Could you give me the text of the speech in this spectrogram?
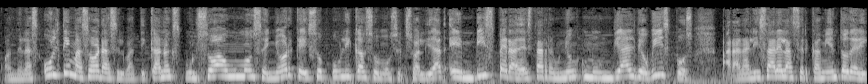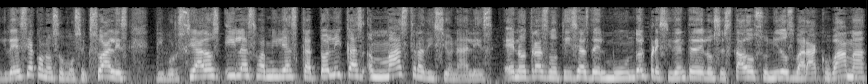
cuando en las últimas horas el Vaticano expulsó a un monseñor que hizo pública su homosexualidad en víspera de esta reunión mundial de obispos para analizar el acercamiento de la iglesia con los homosexuales, divorciados y las familias católicas más tradicionales. En otras noticias del mundo, el presidente de los Estados Unidos, Barack Obama,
